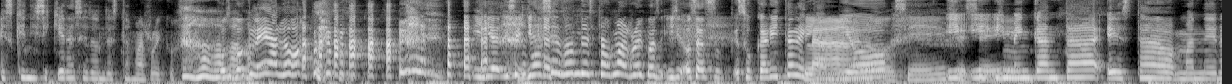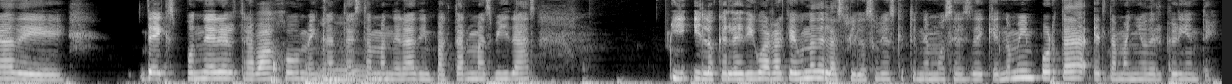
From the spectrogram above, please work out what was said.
es que ni siquiera sé dónde está Marruecos. Pues googlealo. y ya dice, ya sé dónde está Marruecos. Y, o sea, su, carita le cambió. Sí, y, sí, y, me encanta esta manera de, de exponer el trabajo, me encanta esta manera de impactar más vidas. Y, y, lo que le digo a Raquel, una de las filosofías que tenemos es de que no me importa el tamaño del cliente,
